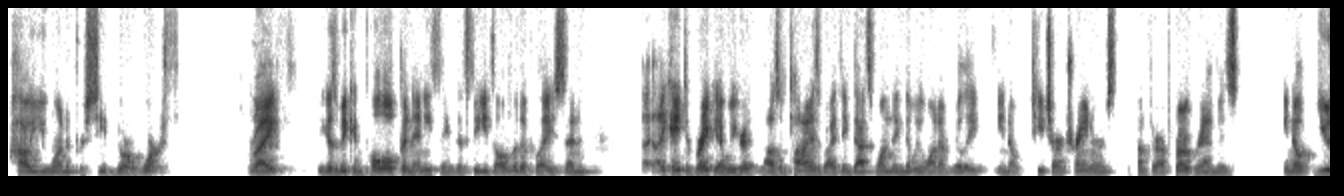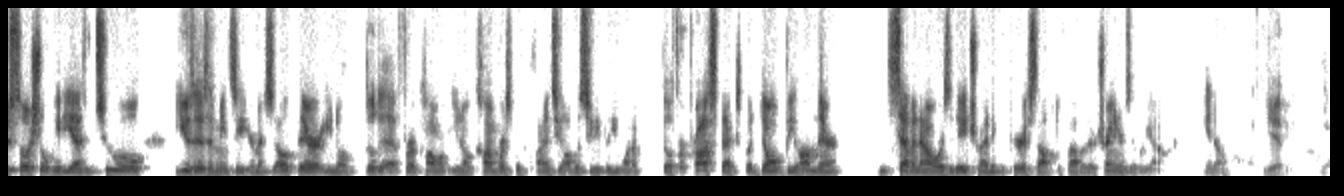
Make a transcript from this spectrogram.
how you want to perceive your worth. Right because we can pull open anything, the feeds all over the place. And I hate to break it, we hear it a thousand times, but I think that's one thing that we want to really, you know, teach our trainers to come through our program is, you know, use social media as a tool, use it as a means to get your message out there, you know, build it for a con- you know, converse with clients, you obviously people you want to build for prospects, but don't be on there seven hours a day trying to compare yourself to five other trainers every hour, you know? Yeah. yeah.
